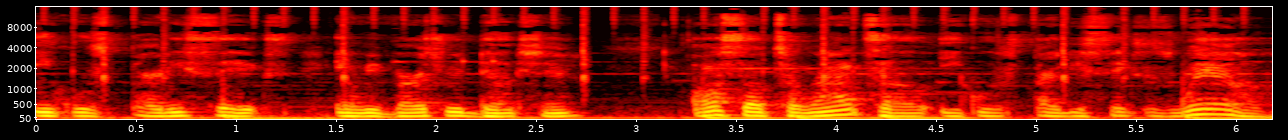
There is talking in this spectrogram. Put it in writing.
equals 36 in reverse reduction. Also, Toronto equals 36 as well.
